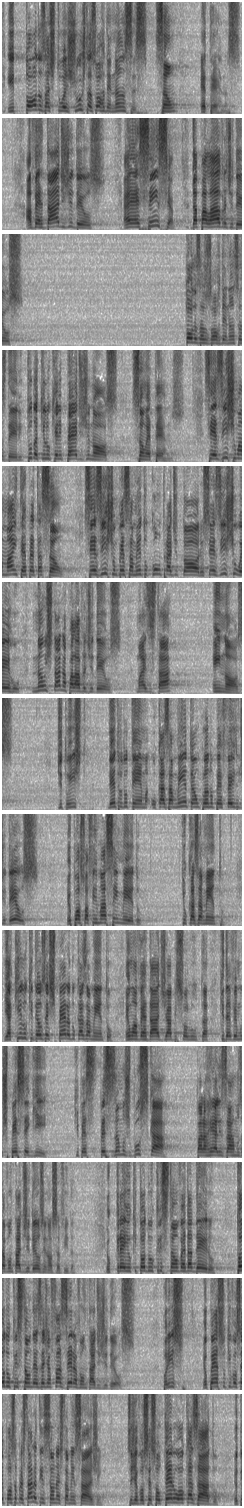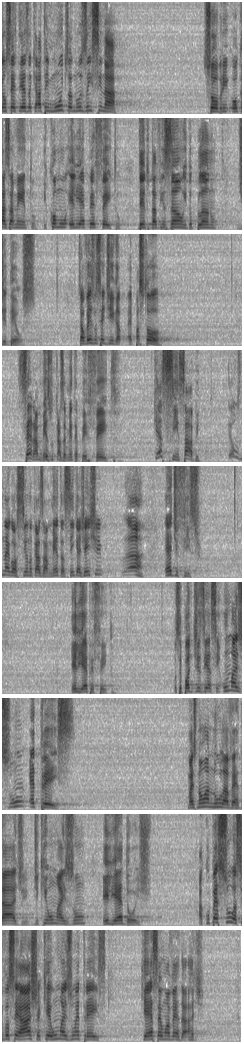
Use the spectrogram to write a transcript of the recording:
e todas as tuas justas ordenanças são eternas. A verdade de Deus é a essência da palavra de Deus. Todas as ordenanças dele, tudo aquilo que ele pede de nós, são eternos. Se existe uma má interpretação, se existe um pensamento contraditório, se existe o erro, não está na palavra de Deus, mas está em nós. Dito isto, dentro do tema, o casamento é um plano perfeito de Deus, eu posso afirmar sem medo que o casamento e aquilo que Deus espera do casamento é uma verdade absoluta que devemos perseguir, que precisamos buscar para realizarmos a vontade de Deus em nossa vida. Eu creio que todo cristão verdadeiro, todo cristão deseja fazer a vontade de Deus. Por isso, eu peço que você possa prestar atenção nesta mensagem. Seja você solteiro ou casado, eu tenho certeza que ela tem muito a nos ensinar sobre o casamento e como ele é perfeito dentro da visão e do plano de Deus. Talvez você diga, é, pastor, será mesmo que o casamento é perfeito? que é assim, sabe? Tem uns negocinhos no casamento assim que a gente. Ah, é difícil. Ele é perfeito. Você pode dizer assim: um mais um é três. Mas não anula a verdade de que um mais um, ele é dois. A culpa é sua se você acha que um mais um é três, que essa é uma verdade.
